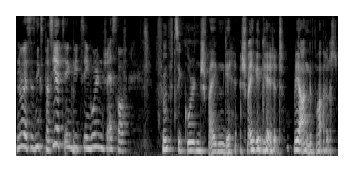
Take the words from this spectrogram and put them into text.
nur es ist nichts passiert, irgendwie 10 Gulden, scheiß drauf. 50 Gulden Schweigenge Schweigegeld wäre angebracht.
